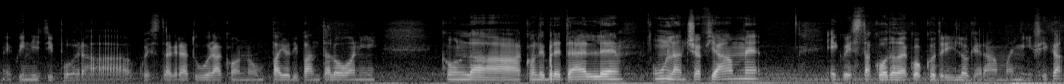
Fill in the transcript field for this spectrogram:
e quindi tipo era questa creatura con un paio di pantaloni, con, la, con le bretelle, un lanciafiamme e questa coda da coccodrillo che era magnifica.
